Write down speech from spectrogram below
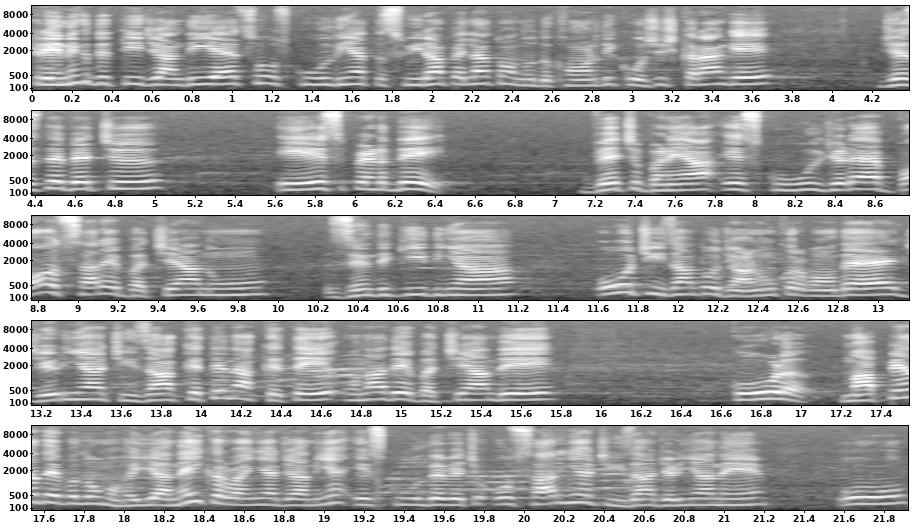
ਟ੍ਰੇਨਿੰਗ ਦਿੱਤੀ ਜਾਂਦੀ ਹੈ। ਸੋ ਸਕੂਲ ਦੀਆਂ ਤਸਵੀਰਾਂ ਪਹਿਲਾਂ ਤੁਹਾਨੂੰ ਦਿਖਾਉਣ ਦੀ ਕੋਸ਼ਿਸ਼ ਕਰਾਂਗੇ, ਜਿਸ ਦੇ ਵਿੱਚ ਇਸ ਪਿੰਡ ਦੇ ਵਿੱਚ ਬਣਿਆ ਇਹ ਸਕੂਲ ਜਿਹੜਾ ਹੈ, ਬਹੁਤ ਸਾਰੇ ਬੱਚਿਆਂ ਨੂੰ ਜ਼ਿੰਦਗੀ ਦੀਆਂ ਉਹ ਚੀਜ਼ਾਂ ਤੋਂ ਜਾਣੂ ਕਰਵਾਉਂਦਾ ਹੈ, ਜਿਹੜੀਆਂ ਚੀਜ਼ਾਂ ਕਿਤੇ ਨਾ ਕਿਤੇ ਉਹਨਾਂ ਦੇ ਬੱਚਿਆਂ ਦੇ ਕੋਲ ਮਾਪਿਆਂ ਦੇ ਵੱਲੋਂ ਮੁਹੱਈਆ ਨਹੀਂ ਕਰਵਾਈਆਂ ਜਾਂਦੀਆਂ ਇਸ ਸਕੂਲ ਦੇ ਵਿੱਚ, ਉਹ ਸਾਰੀਆਂ ਚੀਜ਼ਾਂ ਜਿਹੜੀਆਂ ਨੇ, ਉਹ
